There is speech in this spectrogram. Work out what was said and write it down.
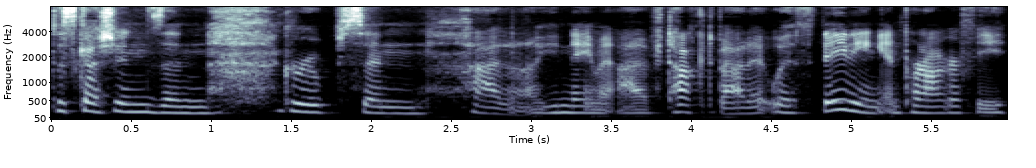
discussions and groups and I don't know, you name it. I've talked about it with dating and pornography.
